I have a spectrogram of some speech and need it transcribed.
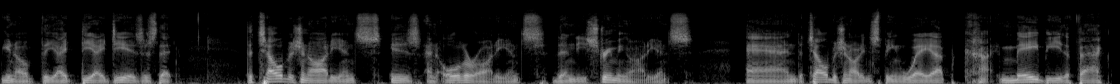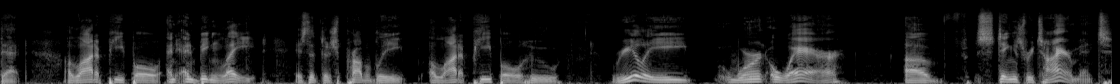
you know the the idea is is that the television audience is an older audience than the streaming audience. And the television audience being way up may be the fact that a lot of people, and, and being late, is that there's probably a lot of people who really weren't aware of Sting's retirement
